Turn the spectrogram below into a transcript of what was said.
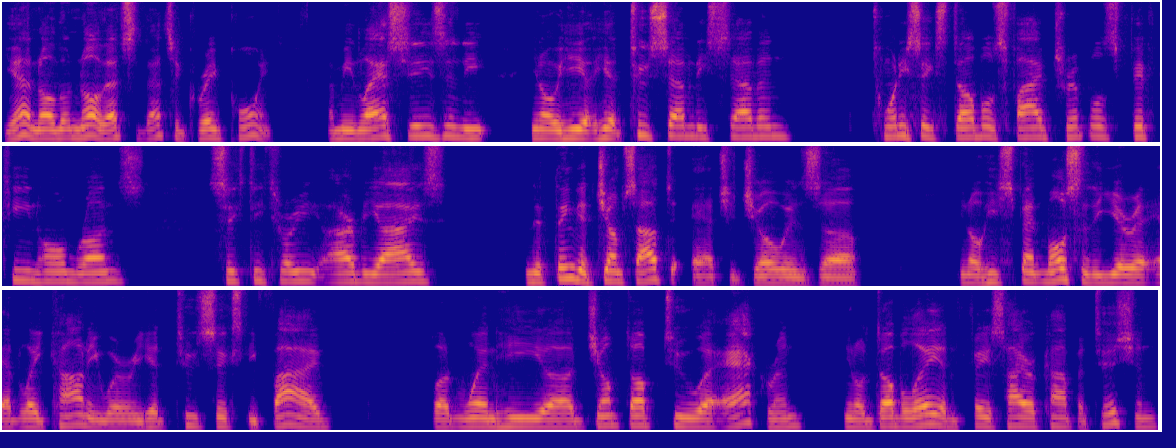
yeah, no, no, that's that's a great point. I mean, last season he, you know, he, he had 277, 26 doubles, five triples, 15 home runs, 63 RBIs. And the thing that jumps out to, at you, Joe, is uh, you know, he spent most of the year at, at Lake County where he hit 265 but when he uh, jumped up to uh, Akron, you know, double A and faced higher competition,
